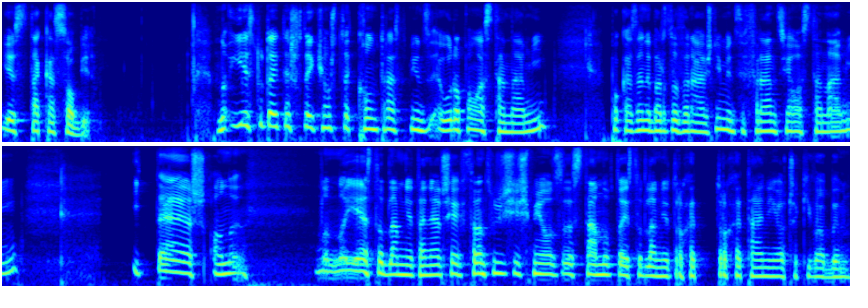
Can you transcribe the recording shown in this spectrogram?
jest taka sobie. No i jest tutaj też w tej książce kontrast między Europą a Stanami pokazany bardzo wyraźnie między Francją a Stanami. I też on, no, no jest to dla mnie tanie. Znaczy, Francuzi się śmieją ze Stanów, to jest to dla mnie trochę, trochę taniej. Oczekiwałbym,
